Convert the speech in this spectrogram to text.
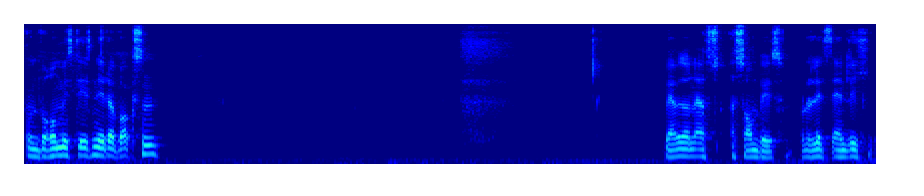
Und warum ist das nicht erwachsen? Weil man dann ein Zombie ist. Oder letztendlich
